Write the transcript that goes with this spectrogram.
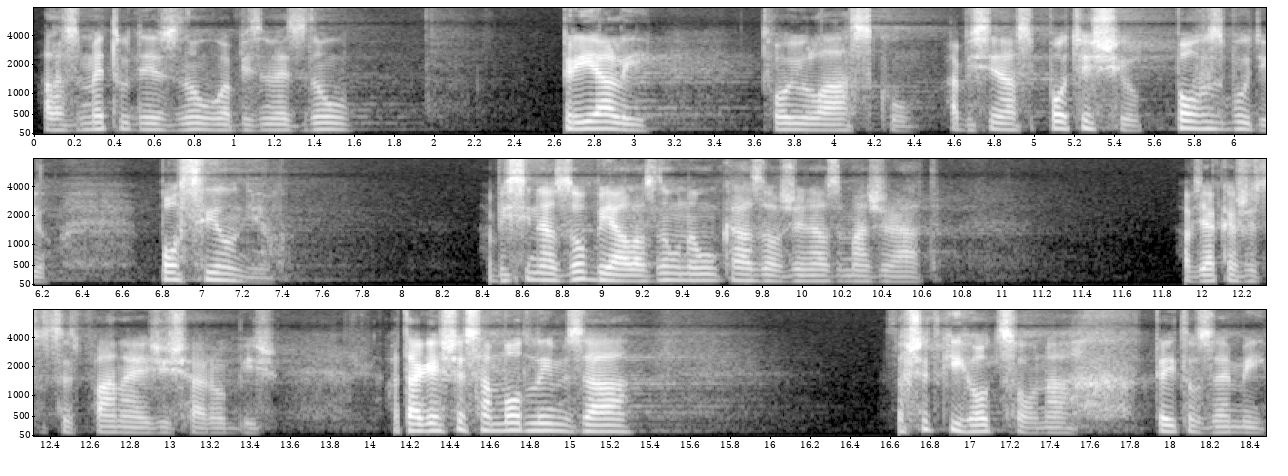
Ale sme tu dnes znovu, aby sme znovu prijali Tvoju lásku, aby si nás potešil, povzbudil, posilnil. Aby si nás objal a znovu nám ukázal, že nás máš rád. A vďaka, že to cez Pána Ježiša robíš. A tak ešte sa modlím za, za všetkých otcov na tejto zemi,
